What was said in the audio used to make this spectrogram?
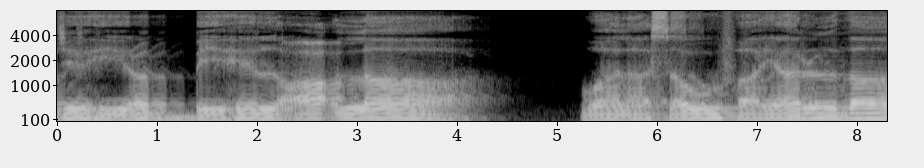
وجه ربه الأعلى ولسوف يرضى.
